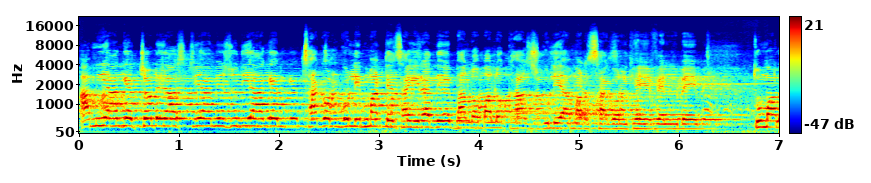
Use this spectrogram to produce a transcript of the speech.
আমি আগে চলে আসছি, আমি যদি আগে ছাগলগুলি মাঠে ছাইরা দিই, ভালো ভালো ঘাসগুলি আমার ছাগল খেয়ে ফেলবে। তোমার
